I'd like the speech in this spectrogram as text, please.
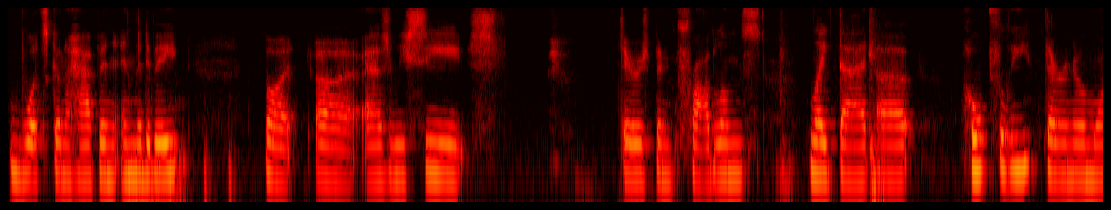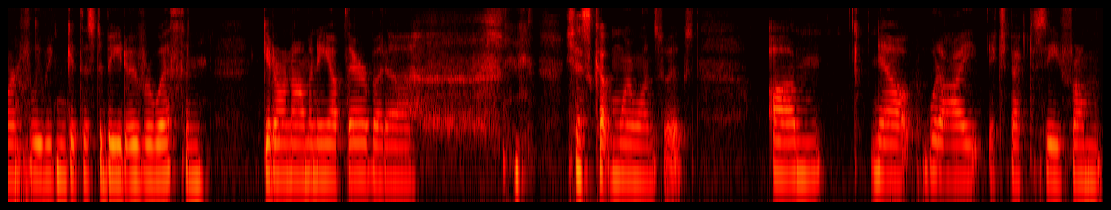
what's going to happen in the debate. But uh, as we see, there's been problems like that. Uh, hopefully, there are no more. Hopefully, we can get this debate over with and get our nominee up there. But uh, just a couple more ones, folks. Um, now, what I expect to see from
